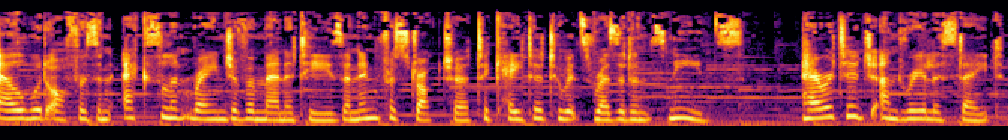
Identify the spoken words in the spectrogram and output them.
Elwood offers an excellent range of amenities and infrastructure to cater to its residents' needs. Heritage and real estate.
